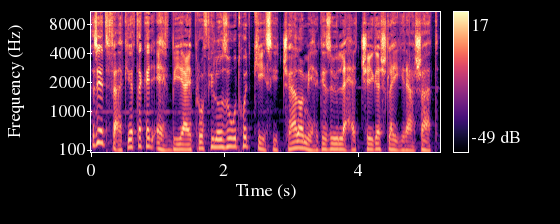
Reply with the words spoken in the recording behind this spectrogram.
ezért felkértek egy FBI profilozót, hogy készítse el a mérgező lehetséges leírását.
